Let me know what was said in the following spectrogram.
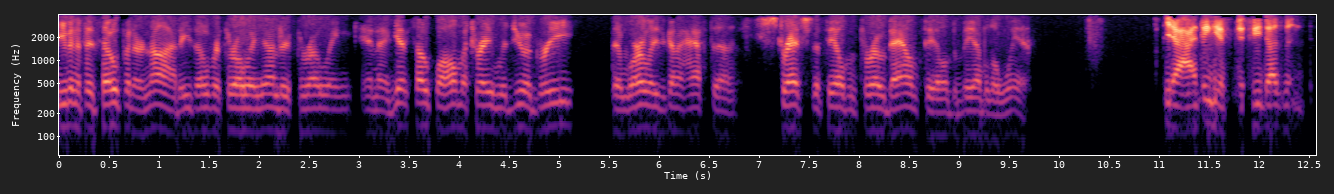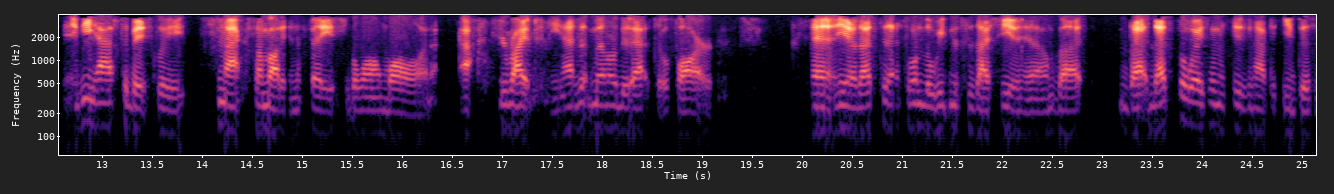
even if it's open or not. He's overthrowing, underthrowing, and against Oklahoma, Trey, would you agree that Worley's going to have to stretch the field and throw downfield to be able to win? Yeah, I think if if he doesn't, if he has to basically smack somebody in the face with a long ball, and uh, you're right, he hasn't been able to do that so far. And you know that's that's one of the weaknesses I see in him. But that that's the way Tennessee's gonna have to keep this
